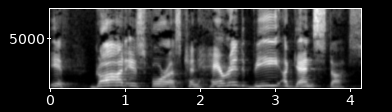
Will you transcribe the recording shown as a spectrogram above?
If God is for us, can Herod be against us?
